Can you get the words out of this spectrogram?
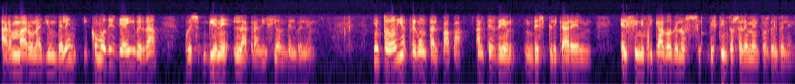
armaron allí un Belén. Y cómo desde ahí, ¿verdad? Pues viene la tradición del Belén. Y todavía pregunta el Papa, antes de, de explicar el, el significado de los distintos elementos del Belén.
